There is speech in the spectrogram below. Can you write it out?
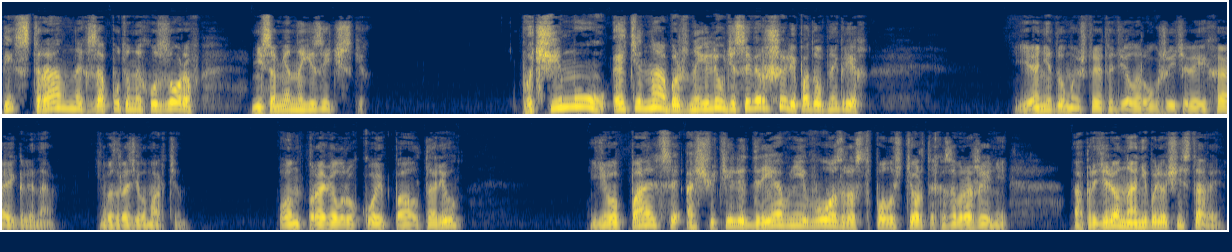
и странных запутанных узоров, несомненно, языческих. Почему эти набожные люди совершили подобный грех? Я не думаю, что это дело рук жителей Его пальцы ощутили древний возраст полустертых изображений. Определенно, они были очень старые.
